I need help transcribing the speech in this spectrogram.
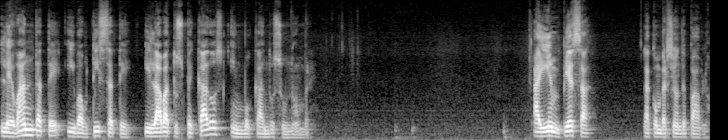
Levántate y bautízate y lava tus pecados invocando su nombre. Ahí empieza la conversión de Pablo.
